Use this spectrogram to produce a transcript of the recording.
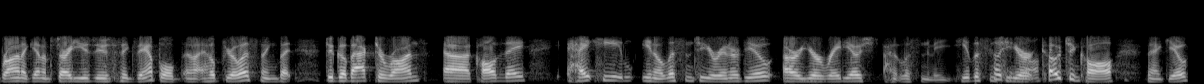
Ron. Again, I'm sorry to use you as an example, and I hope you're listening. But to go back to Ron's uh, call today, hey, he you know listened to your interview or your radio. Sh- listen to me. He listened coaching to your call. coaching call. Thank you.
